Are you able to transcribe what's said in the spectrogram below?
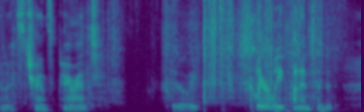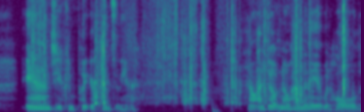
And it's transparent, clearly, clearly, pun intended. And you can put your pins in here. Now, I don't know how many it would hold.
